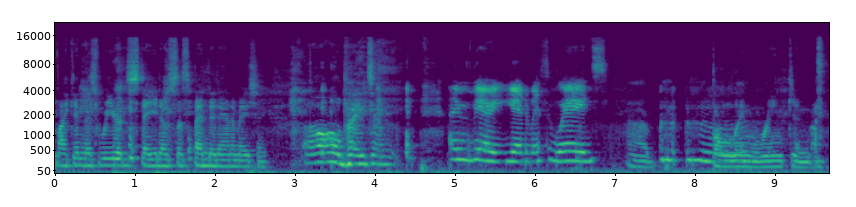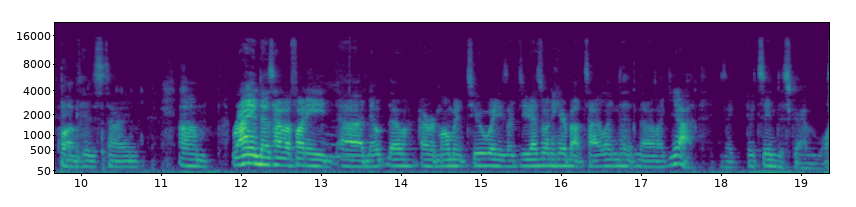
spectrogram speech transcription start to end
like in this weird state of suspended animation. Oh, Peyton. I'm very good with words. Uh, bowling rink and above his time. Um, Ryan does have a funny uh, note, though, or a moment, too, when he's like, Do you guys want to hear about Thailand? And they're like, Yeah. He's like, It's indescribable.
